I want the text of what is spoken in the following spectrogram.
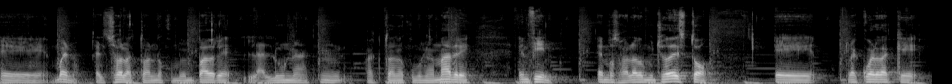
eh, bueno, el sol actuando como un padre, la luna actuando como una madre, en fin, hemos hablado mucho de esto. Eh, recuerda que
